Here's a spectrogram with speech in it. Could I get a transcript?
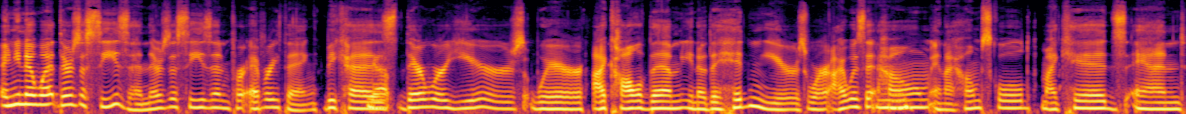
And you know what? There's a season. There's a season for everything because yep. there were years where I called them, you know, the hidden years where I was at mm-hmm. home and I homeschooled my kids and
